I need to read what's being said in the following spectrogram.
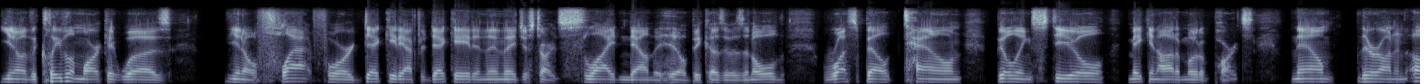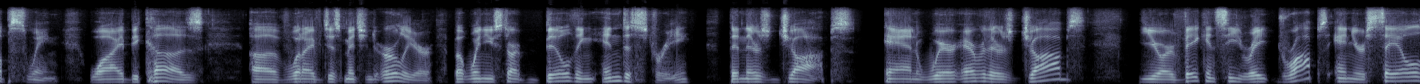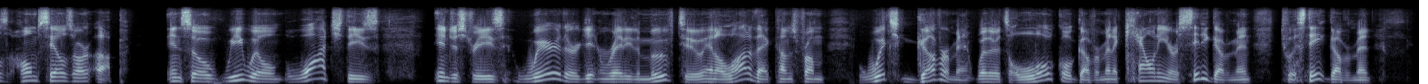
You know, the Cleveland market was, you know, flat for decade after decade. And then they just started sliding down the hill because it was an old Rust Belt town building steel, making automotive parts. Now they're on an upswing. Why? Because of what I've just mentioned earlier. But when you start building industry, then there's jobs and wherever there's jobs, your vacancy rate drops and your sales, home sales are up. And so we will watch these industries where they're getting ready to move to. And a lot of that comes from which government, whether it's a local government, a county or a city government, to a state government,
